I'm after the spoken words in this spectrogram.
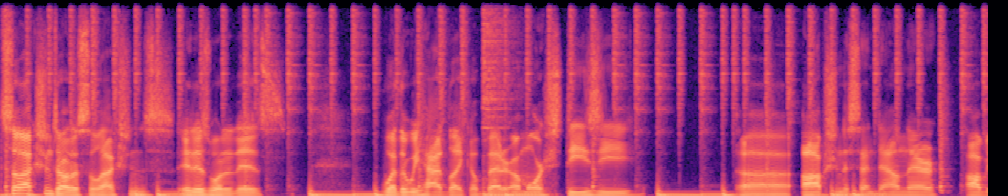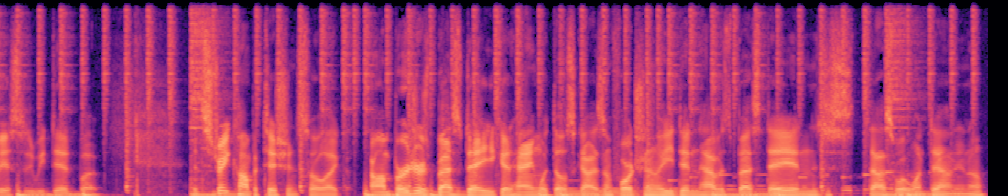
selections are the selections. It is what it is. Whether we had like a better, a more steezy uh, option to send down there, obviously we did, but it's straight competition. So like on Berger's best day, he could hang with those guys. Unfortunately, he didn't have his best day, and it's just that's what went down. You know.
